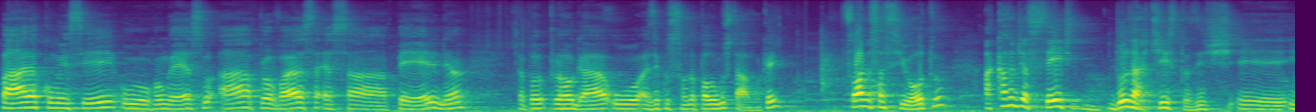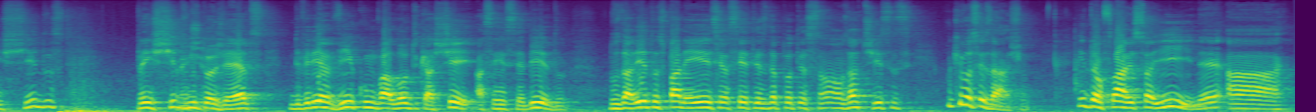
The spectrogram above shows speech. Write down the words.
para convencer o Congresso a aprovar essa, essa PL, né? Para prorrogar o, a execução da Paulo Gustavo, ok? Flávio Sacioto, a casa de aceite dos artistas enchi, eh, enchidos, preenchidos Preenchido. no projetos, deveria vir com um valor de cachê a ser recebido? Nos daria transparência certeza da proteção aos artistas. O que vocês acham? Então, Flávio, isso aí, né, a,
